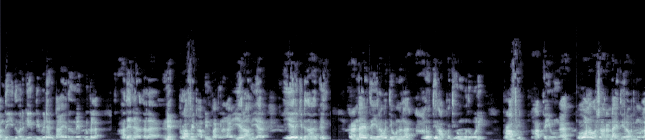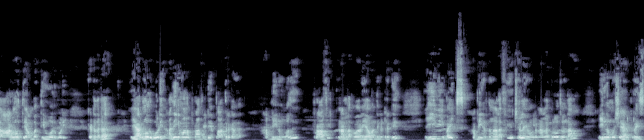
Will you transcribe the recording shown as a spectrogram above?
வந்து இது வரைக்கும் டிவிடெண்டாக எதுவுமே கொடுக்கல. அதே நேரத்தில் நெட் ப்ராஃபிட் அப்படின்னு பார்த்தீங்கன்னா இயர் ஆன் இயர் ஏறிக்கிட்டு தான் இருக்கு. ரெண்டாயிரத்தி இருபத்தி ஒன்றில் நானூற்றி நாற்பத்தி ஒம்பது கோடி ப்ராஃபிட் பார்த்த இவங்க. போன வருஷம் ரெண்டாயிரத்தி இருபத்தி மூணில் அறுநூத்தி ஐம்பத்தி ஒரு கோடி. கிட்டத்தட்ட இரநூறு கோடி அதிகமான ப்ராஃபிட்டே பார்த்துருக்காங்க. அப்படின்னும் போது ப்ராஃபிட் நல்ல நல்லபடியாக வந்துக்கிட்டு இருக்கு. இவி பைக்ஸ் அப்படிங்கிறதுனால ஃபியூச்சரில் இவங்களுக்கு நல்ல க்ரோத் வந்தால் இன்னமும் ஷேர் ப்ரைஸ்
